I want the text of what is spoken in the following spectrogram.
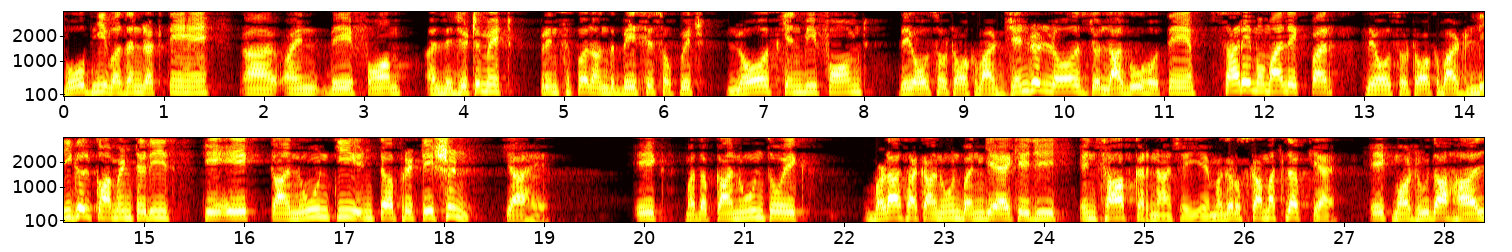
وہ بھی وزن رکھتے ہیں and they form legitimate principle on the basis of which laws can be formed they also talk about general laws جو لاگو ہوتے ہیں سارے ممالک پر they also talk about legal commentaries کہ ایک قانون کی انٹرپریٹیشن کیا ہے ایک مطلب قانون تو ایک بڑا سا قانون بن گیا ہے کہ جی انصاف کرنا چاہیے مگر اس کا مطلب کیا ہے ایک موجودہ حال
